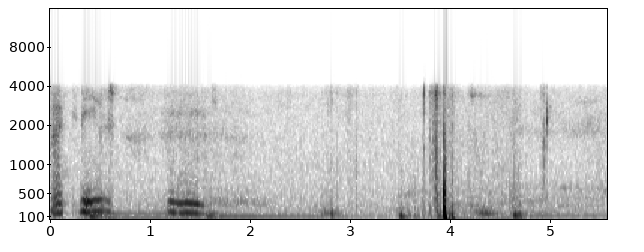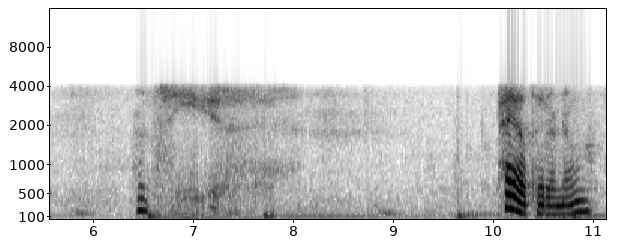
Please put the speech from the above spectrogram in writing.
I could use. Mm. Let's see. Hey, I'll tell her.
